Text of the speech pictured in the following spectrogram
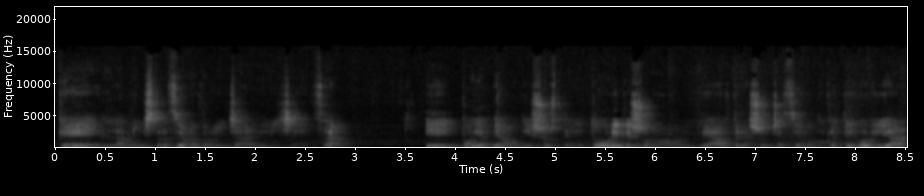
che è l'amministrazione provinciale di Vicenza poi abbiamo dei sostenitori che sono le altre associazioni di categoria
